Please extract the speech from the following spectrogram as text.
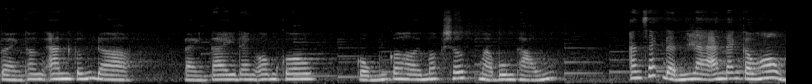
Toàn thân anh cứng đờ, bàn tay đang ôm cô, cũng có hơi mất sức mà buông thõng. Anh xác định là anh đang cầu hôn.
